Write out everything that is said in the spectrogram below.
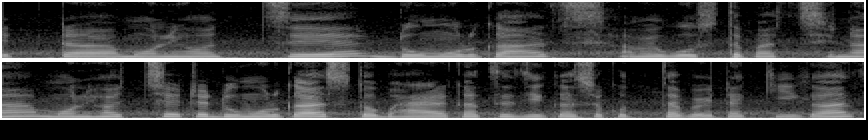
এটা মনে হচ্ছে ডুমুর গাছ, আমি বুঝতে পারছি না। মনে হচ্ছে এটা ডুমুর গাছ, তো ভাইয়ের কাছে জিজ্ঞাসা করতে হবে, এটা কি গাছ?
